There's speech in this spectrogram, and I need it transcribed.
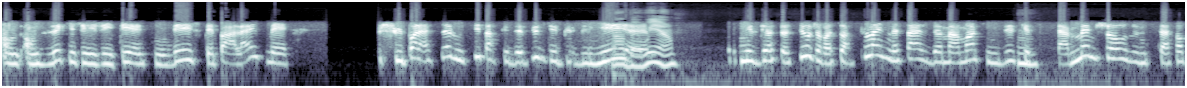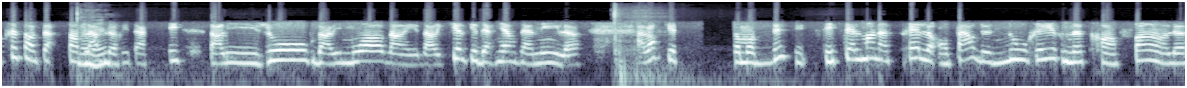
on, on disait que j'ai, j'ai été intimidée, j'étais pas à l'aise, mais je suis pas la seule aussi parce que depuis que j'ai publié, ah, ben oui, hein médias sociaux, je reçois plein de messages de mamans qui me disent que mm. c'est la même chose, une situation très semblable leur est arrivée dans les jours, dans les mois, dans les, dans les quelques dernières années. Là. Alors que, comme on disait, c'est tellement naturel. On parle de nourrir notre enfant. Là.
